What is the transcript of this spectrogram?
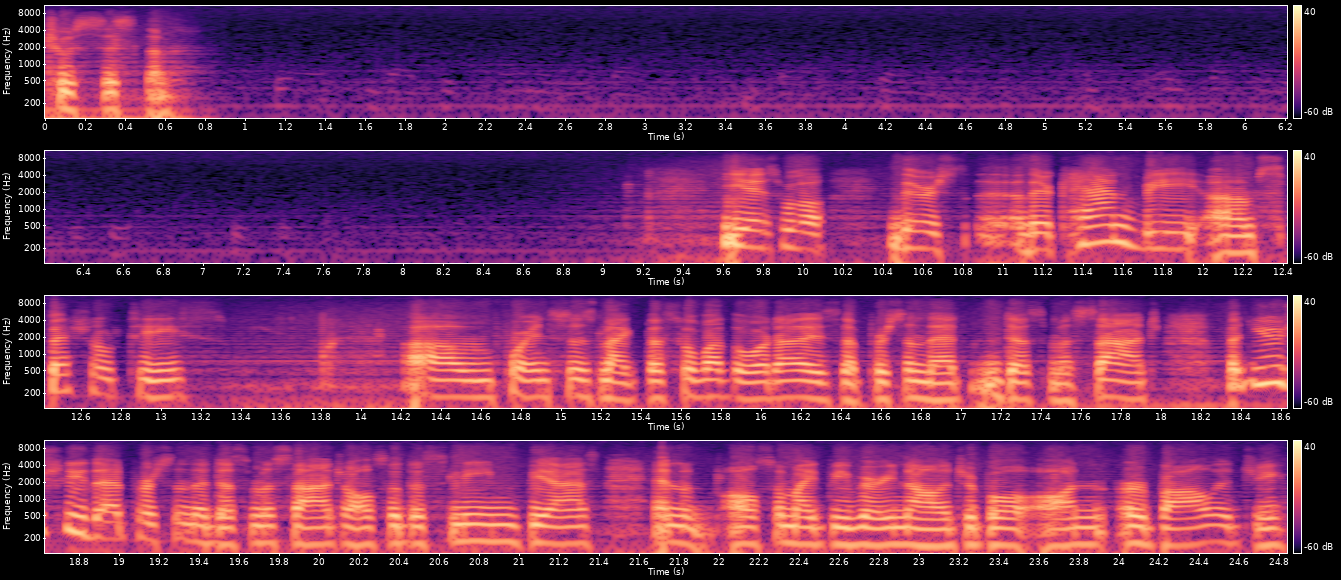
to assist them. Yes, well, there's there can be um, specialties Um, for instance, like the sobadora is the person that does massage, but usually that person that does massage also does limpias and also might be very knowledgeable on herbology.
